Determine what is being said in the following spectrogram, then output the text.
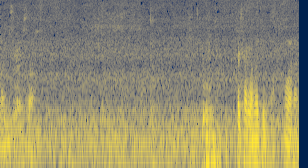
ร้อยยี่สิบองศา ไปชักเราไม่ถึงเหรอเมื่อวานนั้น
